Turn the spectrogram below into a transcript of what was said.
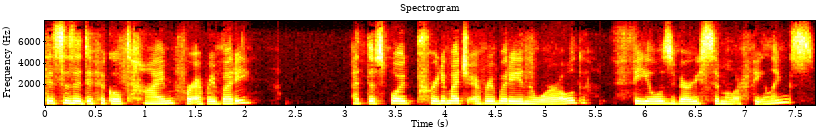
this is a difficult time for everybody. At this point, pretty much everybody in the world feels very similar feelings.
